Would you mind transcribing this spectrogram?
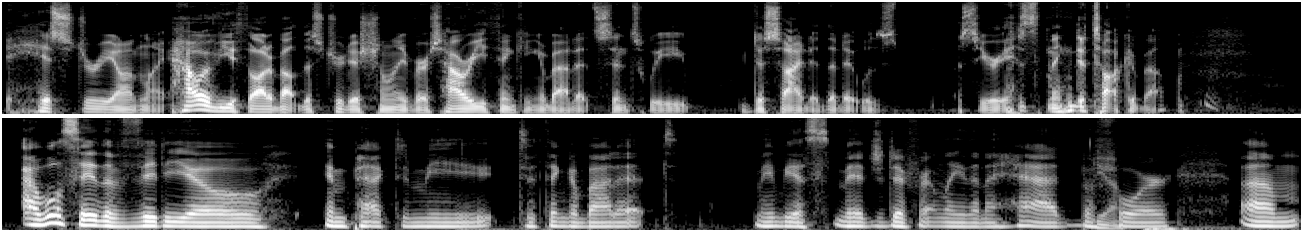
history on like how have you thought about this traditionally versus how are you thinking about it since we decided that it was a serious thing to talk about? I will say the video impacted me to think about it maybe a smidge differently than I had before. Um,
